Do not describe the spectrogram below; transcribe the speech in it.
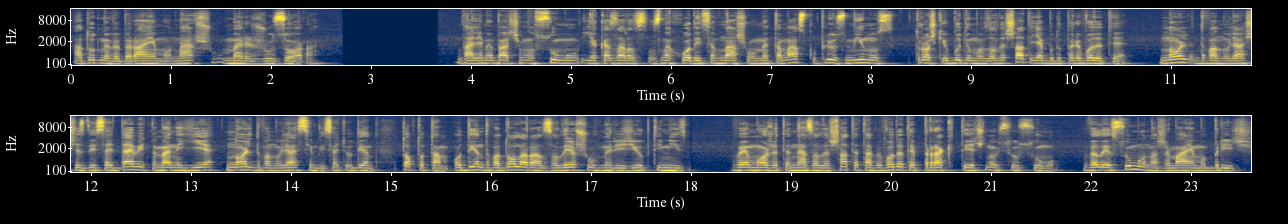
А тут ми вибираємо нашу мережу Zora. Далі ми бачимо суму, яка зараз знаходиться в нашому Metamask, плюс-мінус трошки будемо залишати. Я буду переводити 0,2069, у мене є 0,2071. Тобто там 1-2 долара залишу в мережі оптимізм. Ви можете не залишати та виводити практично всю суму. Ввели суму, нажимаємо Bridge.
